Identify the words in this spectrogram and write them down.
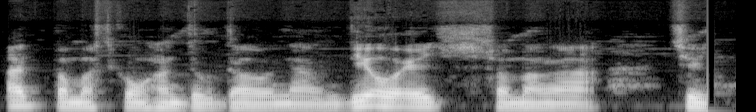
at pamaskong handog daw ng DOH sa mga senior.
